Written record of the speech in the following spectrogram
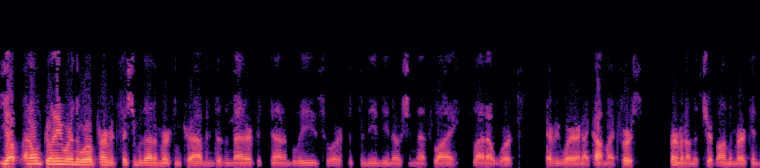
Yep, I don't go anywhere in the world permit fishing without a merkin crab, and it doesn't matter if it's down in Belize or if it's in the Indian Ocean. That fly flat out works everywhere, and I caught my first permit on this trip on the merkin.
